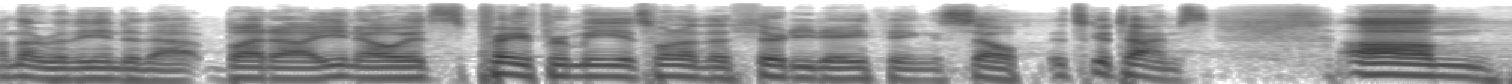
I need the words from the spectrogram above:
I'm not really into that. But uh, you know, it's pray for me. It's one of the 30 day things. So it's good times. Um,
